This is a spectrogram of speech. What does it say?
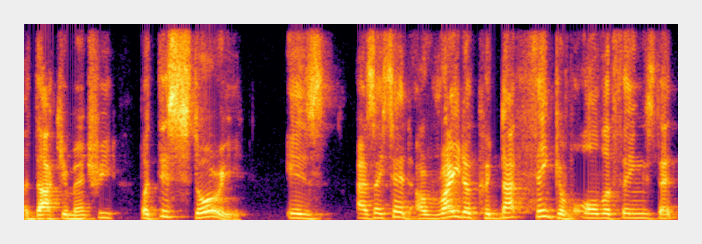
a documentary. But this story is, as I said, a writer could not think of all the things that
